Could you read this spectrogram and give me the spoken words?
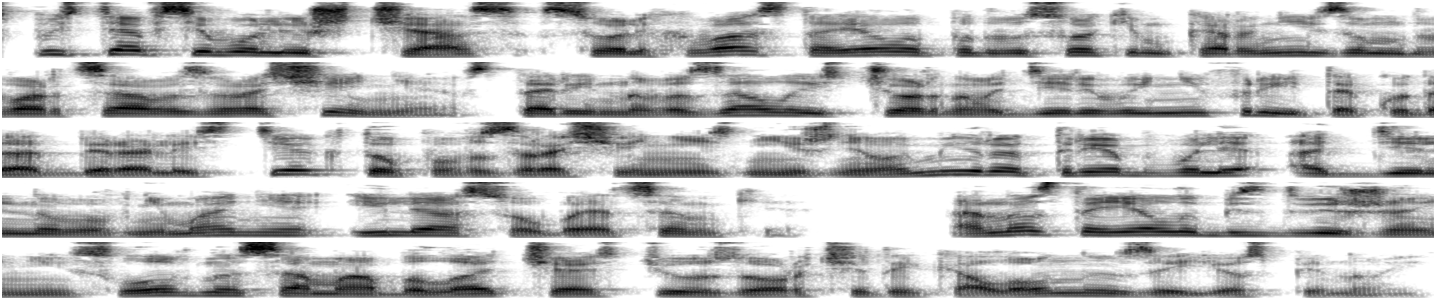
Спустя всего лишь час Сольхва стояла под высоким карнизом Дворца Возвращения, старинного зала из черного дерева и нефрита, куда отбирались те, кто по возвращении из Нижнего мира требовали отдельного внимания или особой оценки. Она стояла без движений, словно сама была частью узорчатой колонны за ее спиной.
